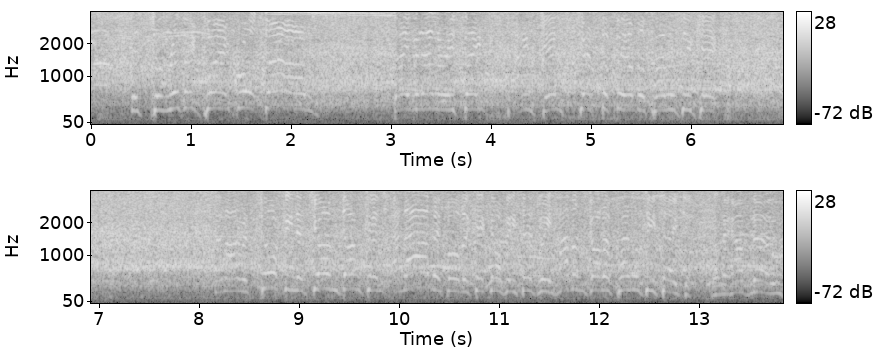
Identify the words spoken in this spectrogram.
Still This terrific play brought down. David Elleray thinks and gives Chesterfield the penalty kick. And I was talking to John Duncan an hour before the kick-off. He says we haven't got a penalty taken. Well, they have now.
